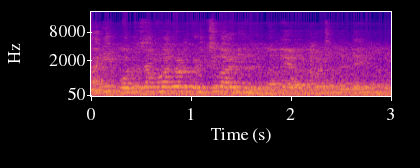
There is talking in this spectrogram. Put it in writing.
ഞാൻ ഈ പൊതുസമൂഹത്തോട് വിളിച്ചു പറഞ്ഞിട്ടുണ്ട്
